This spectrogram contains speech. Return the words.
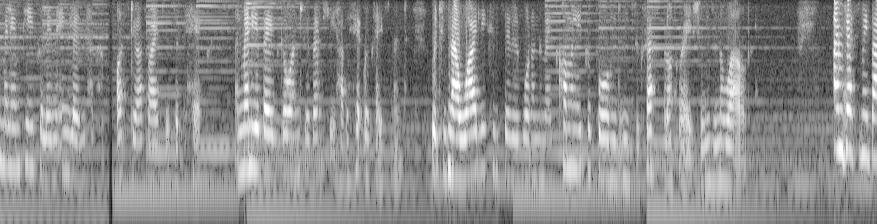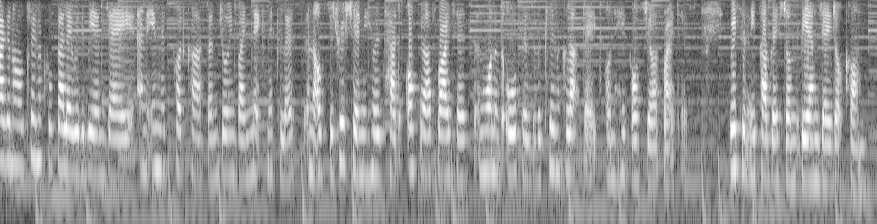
million people in England have osteoarthritis of the hip, and many of those go on to eventually have a hip replacement, which is now widely considered one of the most commonly performed and successful operations in the world. I'm Jessamy Bagenal, clinical fellow with the BMJ, and in this podcast I'm joined by Nick Nicholas, an obstetrician who has had osteoarthritis and one of the authors of a clinical update on hip osteoarthritis, recently published on BMJ.com.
